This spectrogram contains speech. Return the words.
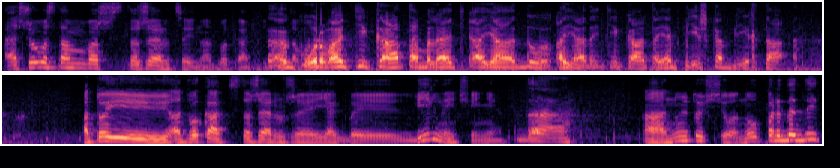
а що у вас там ваш стажер цей на адвокаті? А, Там Курва, тіката, блядь, а я, ну, а я не тіката, я пішка бігта. А той адвокат-стажер вже якби вільний чи ні? Да. А, ну і то все. Ну, передадіть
